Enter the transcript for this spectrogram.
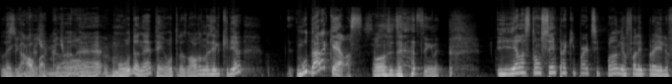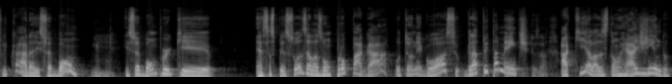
legal, bacana. É, uhum. Muda, né? Tem outras novas, mas ele queria mudar aquelas. Sim. Vamos dizer assim, né? E elas estão sempre aqui participando. E eu falei para ele, eu falei, cara, isso é bom. Uhum. Isso é bom porque essas pessoas elas vão propagar o teu negócio gratuitamente. Exato. Aqui elas estão reagindo,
